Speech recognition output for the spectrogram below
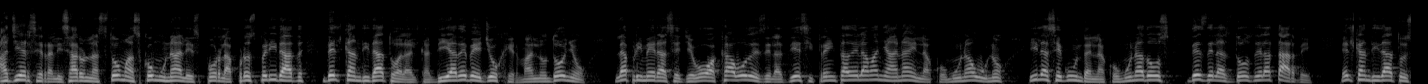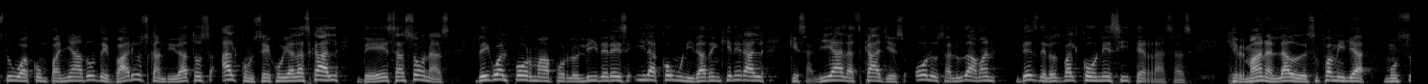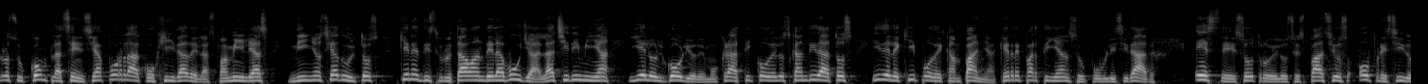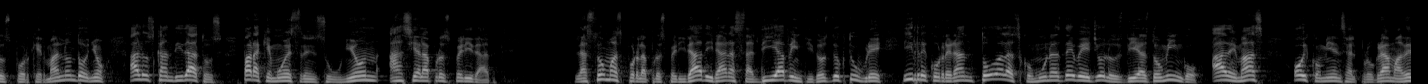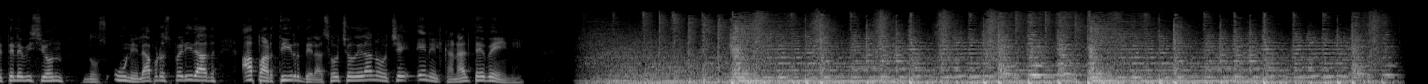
Ayer se realizaron las tomas comunales por la prosperidad del candidato a la alcaldía de Bello, Germán Londoño. La primera se llevó a cabo desde las 10 y 30 de la mañana en la Comuna 1 y la segunda en la Comuna 2 desde las 2 de la tarde. El candidato estuvo acompañado de varios candidatos al Consejo y a las JAL de esas zonas, de igual forma por los líderes y la comunidad en general que salía a las calles o lo saludaban desde los balcones y terrazas. Germán, al lado de su familia, mostró su complacencia por la acogida de las familias, niños y adultos, quienes disfrutaban de la bulla, la chirimía y el holgorio democrático de los candidatos y del equipo de campaña que repartían su publicidad. Este es otro de los espacios ofrecidos por Germán Londoño a los candidatos para que muestren su unión hacia la prosperidad. Las tomas por la prosperidad irán hasta el día 22 de octubre y recorrerán todas las comunas de Bello los días domingo. Además, hoy comienza el programa de televisión Nos une la prosperidad a partir de las 8 de la noche en el canal TVN.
